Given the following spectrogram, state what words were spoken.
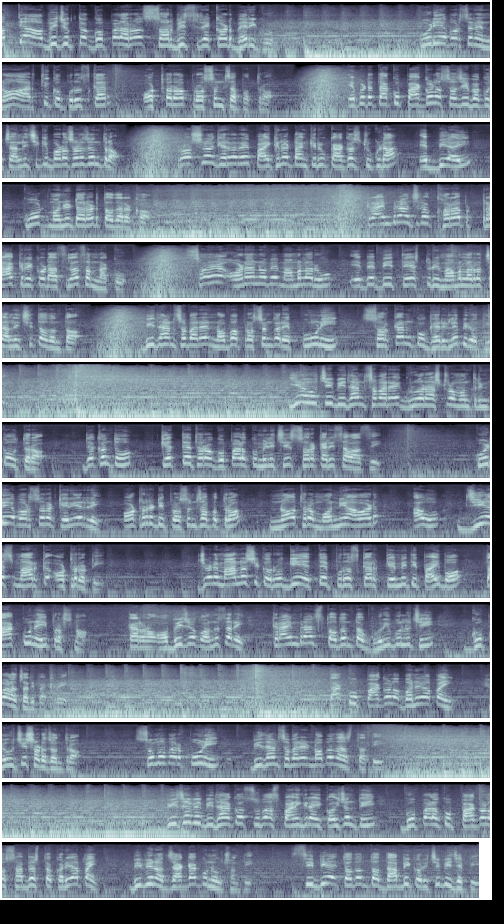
ହତ୍ୟା ଅଭିଯୁକ୍ତ ଗୋପାଳର ସର୍ଭିସ ରେକର୍ଡ ଭେରି ଗୁଡ୍। କୋଡ଼ିଏ ବର୍ଷରେ ନଅ ଆର୍ଥିକ ପୁରସ୍କାର ଅଠର ପ୍ରଶଂସାପତ୍ର। ଏପଟେ ତାକୁ ପାଗଳ ସଜେଇବାକୁ ଚାଲିଛି କି ବଡ଼ ଷଡ଼ଯନ୍ତ୍ର? ପ୍ରଶ୍ନ ଘେରରେ ପାଇଖାନା ଟାଙ୍କିରୁ କାଗଜ ଟୁକୁଡ଼ା ଏଫବିଆଇ କୋର୍ଟ ମନିଟରଡ ତଦାରଖ। କ୍ରାଇମବ୍ରାଞ୍ଚର ଖରାପ ଟ୍ରାକ୍ ରେକର୍ଡ ଆସିଲା ସାମ୍ନାକୁ। ଶହେ ଅଣାନବେ ମାମଲାରୁ ଏବେ ବି ତେସ୍ତରୀ ମାମଲାର ଚାଲିଛି ତଦନ୍ତ। ବିଧାନସଭାରେ ନବ ପ୍ରସଙ୍ଗରେ ପୁଣି ସରକାରଙ୍କୁ ଘେରିଲେ ବିରୋଧୀ। ଇଏ ହେଉଛି ବିଧାନସଭାରେ ଗୃହ ରାଷ୍ଟ୍ରମନ୍ତ୍ରୀଙ୍କ ଉତ୍ତର ଦେଖନ୍ତୁ କେତେ ଥର ଗୋପାଳକୁ ମିଳିଛି ସରକାରୀ ସାବାସୀ କୋଡ଼ିଏ ବର୍ଷର କ୍ୟାରିୟରରେ ଅଠରଟି ପ୍ରଶଂସାପତ୍ର ନଅ ଥର ମନି ଆୱାର୍ଡ ଆଉ ଜିଏସ୍ ମାର୍କ ଅଠରଟି ଜଣେ ମାନସିକ ରୋଗୀ ଏତେ ପୁରସ୍କାର କେମିତି ପାଇବ ତାକୁ ନେଇ ପ୍ରଶ୍ନ କାରଣ ଅଭିଯୋଗ ଅନୁସାରେ କ୍ରାଇମବ୍ରାଞ୍ଚ ତଦନ୍ତ ଘୁରି ବୁଲୁଛି ଗୋପାଳ ଚାରିପାଖରେ ତାକୁ ପାଗଳ ବନେଇବା ପାଇଁ ହେଉଛି ଷଡ଼ଯନ୍ତ୍ର ସୋମବାର ପୁଣି ବିଧାନସଭାରେ ନବଦାସ୍ତାତି ବିଜେପି ବିଧାୟକ ସୁଭାଷ ପାଣିଗ୍ରାହୀ କହିଛନ୍ତି ଗୋପାଳକୁ ପାଗଳ ସାବ୍ୟସ୍ତ କରିବା ପାଇଁ ବିଭିନ୍ନ ଜାଗାକୁ ନେଉଛନ୍ତି। ସିବିଆଇ ତଦନ୍ତ ଦାବି କରିଛି ବିଜେପି।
